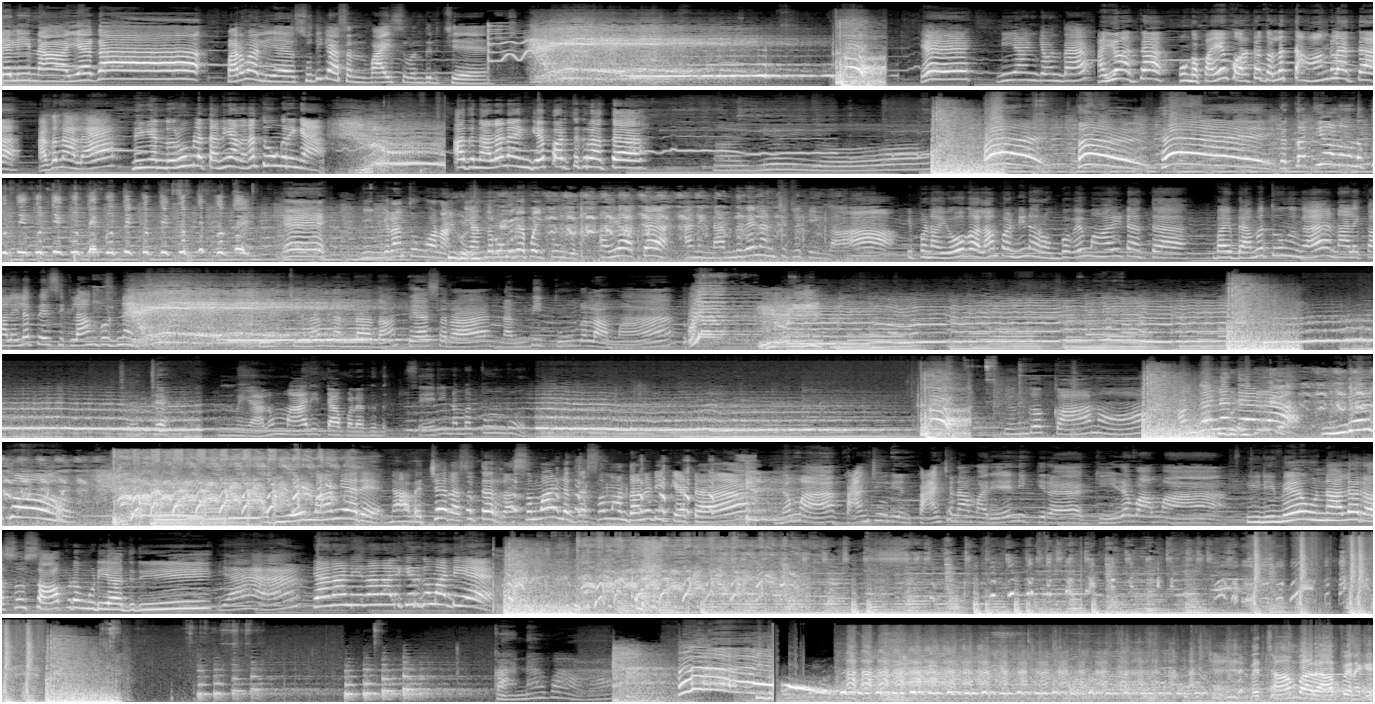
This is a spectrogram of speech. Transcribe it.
வெளிநாயகா. பரவாயில்லையே சுதிகாசன் வாய்ஸ் வந்துடுச்சு. ஏ நீ ஏன் இங்க வந்த? ஐயோ அத்தை உங்க பையன் கொரட்டை தொல்லை தாங்கல அத்தை. அதனால? நீங்க இந்த ரூம்ல தனியா தானே தூங்குறீங்க? அதனால நான் இங்கே படுத்துக்கிறேன் அத்தை. ஐயோ. இங்கதான் தூங்கணும் நீ அந்த ரூம்லயே போய் தூங்கு. ஐயோ அத்தை அன்னைக்கு நடந்ததே நினைச்சிட்டு இருக்கீங்களா இப்ப நான் யோகாலாம் பண்ணி நான் ரொம்பவே மாறிட்டேன் அத்தை. பயப்படாம தூங்குங்க. நாளைக்கு காலையில பேசிக்கலாம். குட் நைட் பேச்செல்லாம் நல்லா தான் பேசுறா. நம்பி தூங்கலாமா? உண்மையாலும் மாறிட்டா பழகுது. சரி நம்ம தூங்குவோம். எங்க காணோம்? அங்க என்ன தேடுற? இங்க இருக்கும் அது மாமியாரே நான் வச்ச ரசத்தை ரசமா இல்ல விஷமா தானடி கேட்ட? என்னம்மா காஞ்சூரியன் காஞ்சனா மாதிரியே நிக்கிற. கீழே வாமா இனிமே உன்னால ரசம் சாப்பிட முடியாதுடி. ஏன்? ஏன்னா நீ தான் நாளைக்கு இருக்க மாட்டியே. கனவா? சாம்பார் ஆப்பு எனக்கு.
